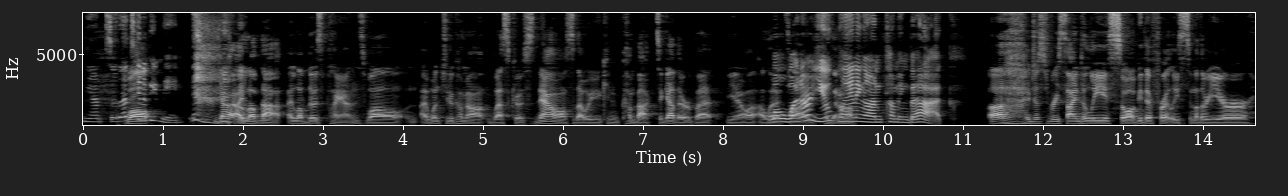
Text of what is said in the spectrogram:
Yeah. So that's Well, going to be me. Yeah, I love that. I love those plans. Well, I want you to come out West Coast now, so that way we can come back together. But you know, I'll, well, when are you planning on coming back? Uh, I just re-signed a lease, so I'll be there for at least another year,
